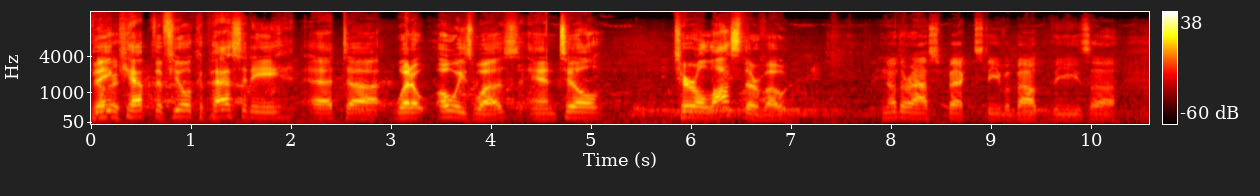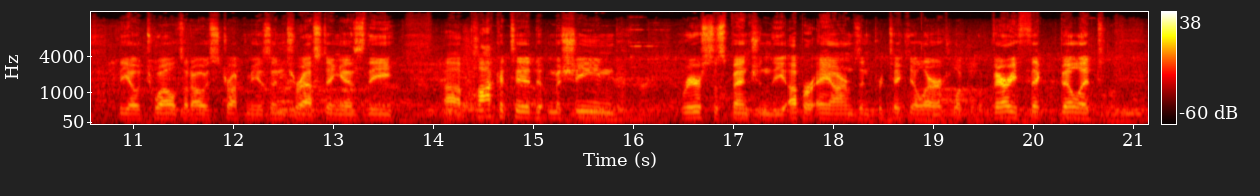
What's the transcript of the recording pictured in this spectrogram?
they kept the fuel capacity at uh, what it always was until Tyrrell lost their vote. Another aspect, Steve, about these uh, the 012s that always struck me as interesting is the uh, pocketed machined rear suspension, the upper A arms in particular, look very thick billet.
